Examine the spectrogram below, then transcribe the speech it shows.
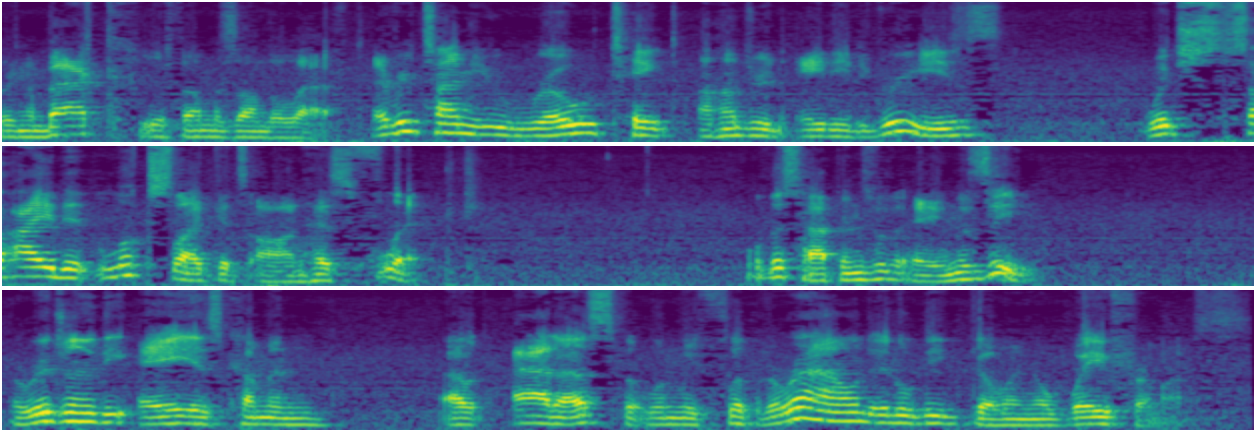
Bring them back, your thumb is on the left. Every time you rotate 180 degrees, which side it looks like it's on has flipped. Well, this happens with the A and the Z. Originally, the A is coming out at us, but when we flip it around, it'll be going away from us.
